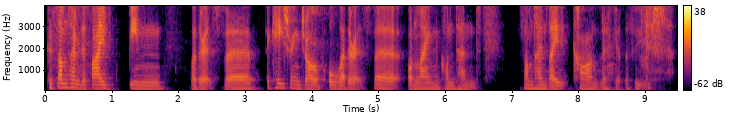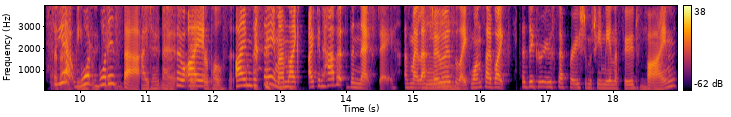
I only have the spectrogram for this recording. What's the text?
Because sometimes if I've been, whether it's for a catering job or whether it's for online content, sometimes I can't look at the food. So yeah, I've been what what is that? I don't know. So it's I- repulsive. I'm the same. I'm like, I can have it the next day as my leftovers. Mm. Like once I've like a degree of separation between me and the food, Mm. fine.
